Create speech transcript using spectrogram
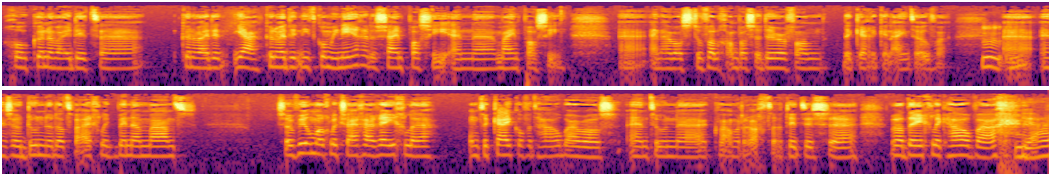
goh, kunnen wij dit... eh, kunnen wij dit, ja, kunnen wij dit niet combineren? Dus zijn passie en mijn passie. Eh, en hij was toevallig ambassadeur van de kerk in Eindhoven. Mm, en zodoende dat we eigenlijk binnen een maand zoveel mogelijk zijn gaan regelen om te kijken of het haalbaar was. En toen eh, kwamen we erachter, dit is wel degelijk haalbaar. ja.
